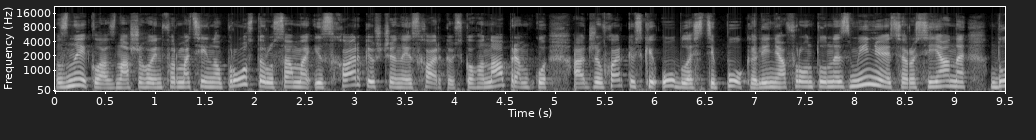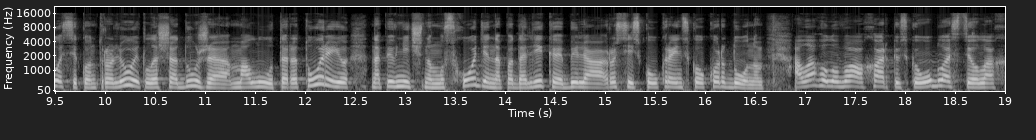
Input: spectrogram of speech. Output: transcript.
зникла з нашого інформаційного простору, саме із Харківщини, із Харківського напрямку. Адже в Харківській області, поки лінія фронту не змінюється, росіяни досі контролюють контролюють лише дуже малу територію на північному сході, неподалік біля російсько-українського кордону. Але голова Харківської області Олег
